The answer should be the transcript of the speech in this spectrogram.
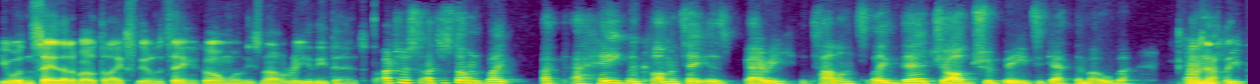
you wouldn't say that about the likes of the Undertaker going, well, he's not really dead. I just, I just don't like. I, I hate when commentators bury the talent. Like their job should be to get them over, and Exactly. you-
